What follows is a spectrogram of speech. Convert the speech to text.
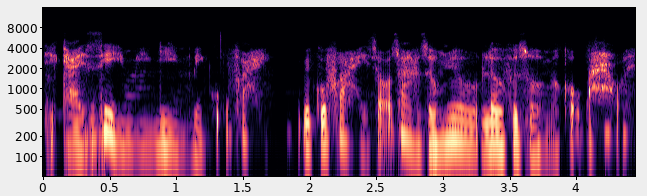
thì cái gì mình nhìn mình cũng phải, mình cũng phải rõ ràng giống như lời vừa rồi mà cậu bảo ấy.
